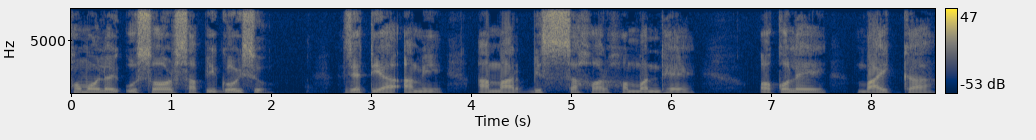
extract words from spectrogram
সময়লৈ ওচৰ চাপি গৈছোঁ যেতিয়া আমি আমাৰ বিশ্বাসৰ সম্বন্ধে অকলে ব্যাখ্যা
